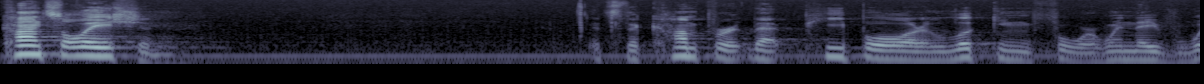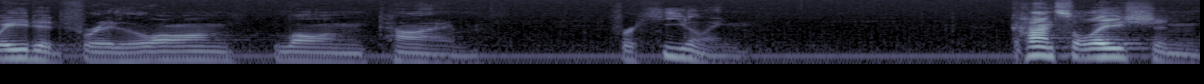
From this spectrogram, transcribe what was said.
Consolation. It's the comfort that people are looking for when they've waited for a long, long time for healing. Consolation.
